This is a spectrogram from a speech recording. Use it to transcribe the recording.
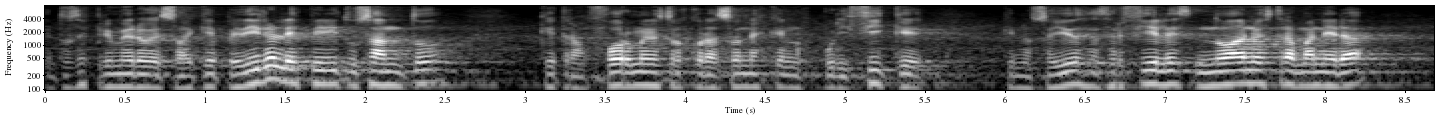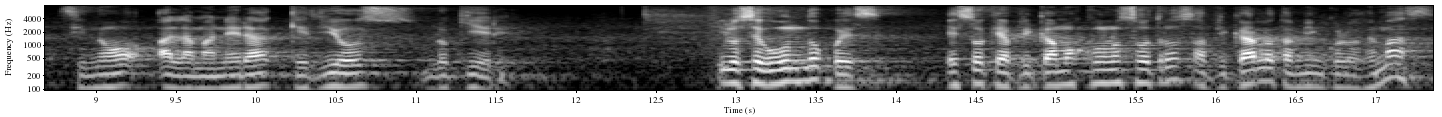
Entonces primero eso, hay que pedir al Espíritu Santo que transforme nuestros corazones, que nos purifique, que nos ayude a ser fieles, no a nuestra manera, sino a la manera que Dios lo quiere. Y lo segundo, pues eso que aplicamos con nosotros, aplicarlo también con los demás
